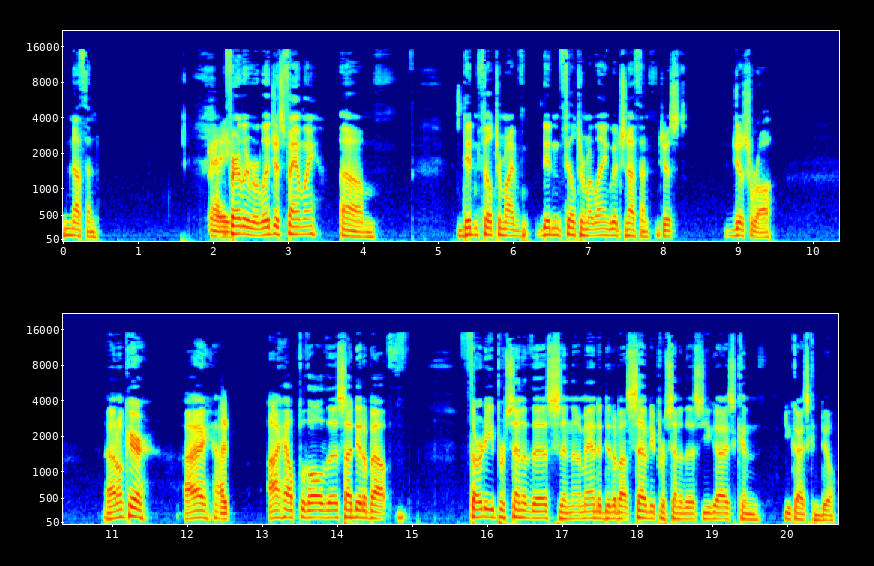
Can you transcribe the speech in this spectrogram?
nothing. Hey, Fairly religious family, um, Didn't filter my didn't filter my language. Nothing. Just just raw. I don't care. I I, I helped with all of this. I did about thirty percent of this, and then Amanda did about seventy percent of this. You guys can you guys can deal.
